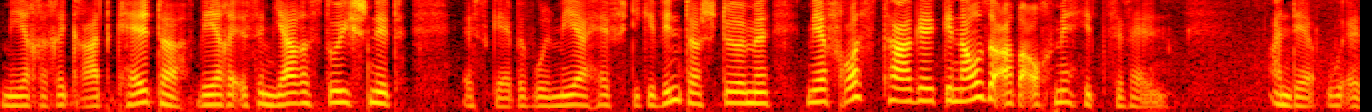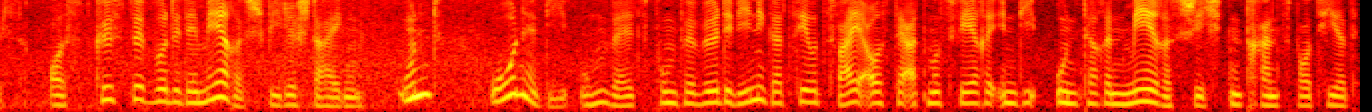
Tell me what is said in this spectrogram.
Mehrere Grad kälter wäre es im Jahresdurchschnitt. Es gäbe wohl mehr heftige Winterstürme, mehr Frosttage, genauso aber auch mehr Hitzewellen. An der US-Ostküste würde der Meeresspiegel steigen und ohne die Umweltpumpe würde weniger CO2 aus der Atmosphäre in die unteren Meeresschichten transportiert.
